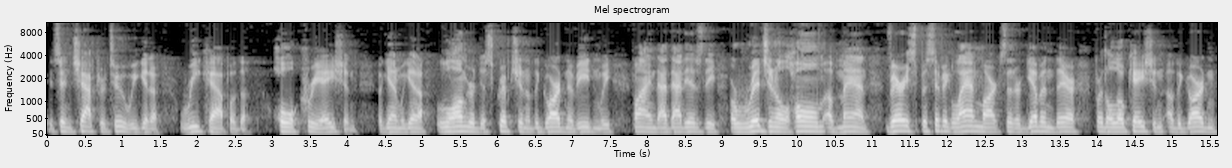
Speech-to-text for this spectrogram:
It's in chapter two, we get a recap of the whole creation. Again, we get a longer description of the Garden of Eden. We find that that is the original home of man. Very specific landmarks that are given there for the location of the garden.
